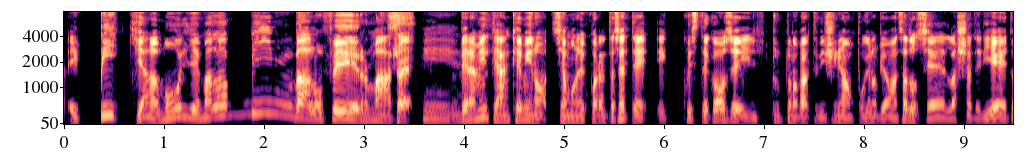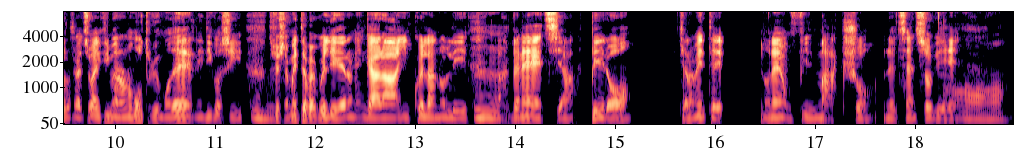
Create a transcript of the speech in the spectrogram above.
e picchia la moglie, ma la bimba lo ferma. Cioè, sì. veramente anche meno, siamo nel 47 e queste cose, tutta una parte di cinema un pochino più avanzato si è lasciate dietro. Cioè, insomma, i film erano molto più moderni di così, mm-hmm. specialmente per quelli che erano in gara in quell'anno lì mm-hmm. a Venezia. Però, chiaramente non è un filmaccio, nel senso che... No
